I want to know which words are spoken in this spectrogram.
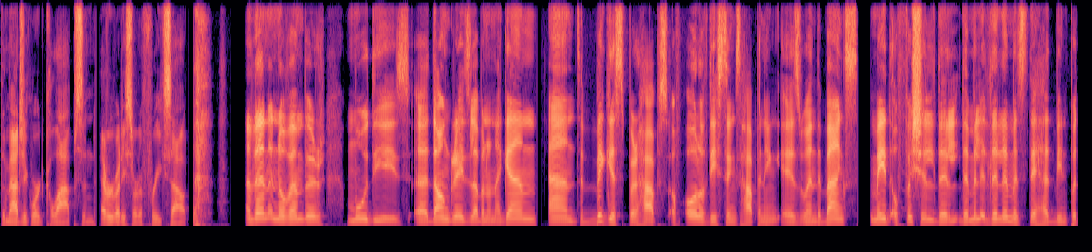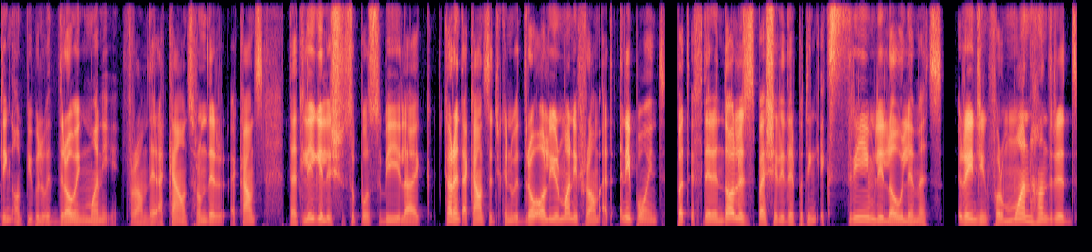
the magic word, collapse, and everybody sort of freaks out. And then in November, Moody's uh, downgrades Lebanon again. And the biggest, perhaps, of all of these things happening is when the banks made official the, the, the limits they had been putting on people withdrawing money from their accounts, from their accounts that legally should supposed to be like current accounts that you can withdraw all your money from at any point. But if they're in dollars, especially, they're putting extremely low limits, ranging from 100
